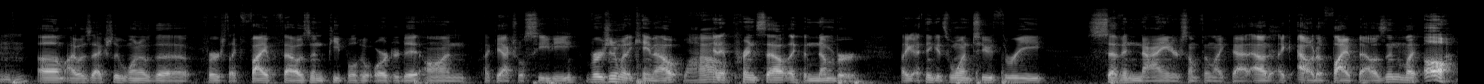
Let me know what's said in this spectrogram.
Mm-hmm. Um, I was actually one of the first like five thousand people who ordered it on like the actual CD version when it came out. Wow. And it prints out like the number, like I think it's one, two, three, seven, nine, or something like that. Out like out of five thousand. I'm like, oh,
